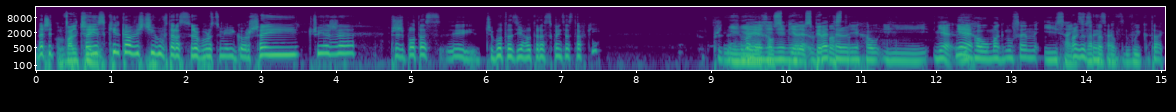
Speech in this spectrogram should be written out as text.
Znaczy, to Walczyli. jest kilka wyścigów teraz, które po prostu mieli gorsze i czuję, że przecież Bottas, y, czy Bottas jechał teraz z końca stawki? Przy- Nie, chyba nie, jechał z pie- z 15. Vettel jechał i... Nie, Nie. jechał Magnussen i Sainz Magnussen na i pewno Sainz. w dwójkę. Tak.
